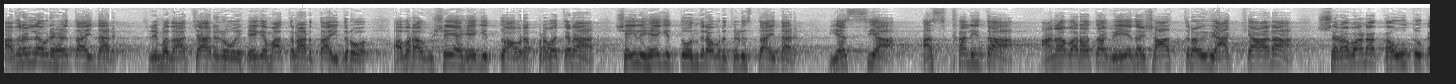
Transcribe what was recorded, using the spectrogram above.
ಅದರಲ್ಲಿ ಅವರು ಹೇಳ್ತಾ ಇದ್ದಾರೆ. ಶ್ರೀಮದ್ ಆಚಾರ್ಯರು ಹೇಗೆ ಮಾತನಾಡ್ತಾ ಇದ್ರು, ಅವರ ವಿಷಯ ಹೇಗಿತ್ತು, ಅವರ ಪ್ರವಚನ ಶೈಲಿ ಹೇಗಿತ್ತು ಅಂದರೆ ಅವರು ತಿಳಿಸ್ತಾ ಇದ್ದಾರೆ. ಯಸ್ಯ ಅಸ್ಖಲಿತ ಅನವರತ ವೇದಶಾಸ್ತ್ರ ವ್ಯಾಖ್ಯಾನ ಶ್ರವಣ ಕೌತುಕ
